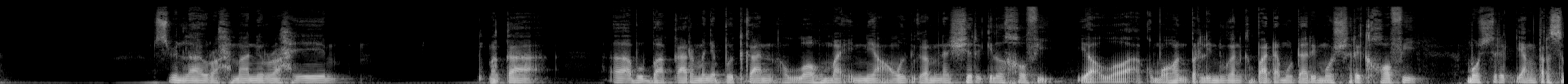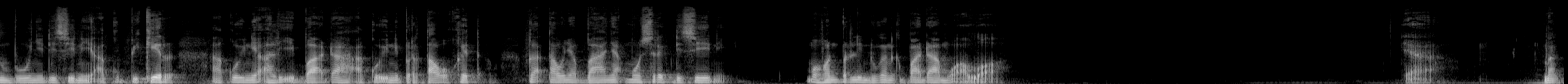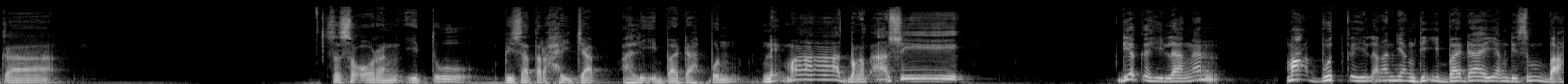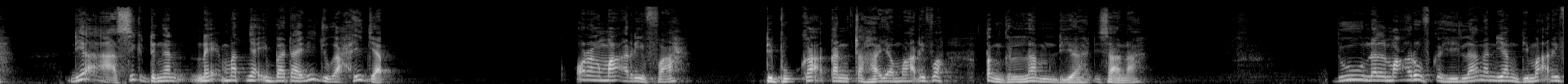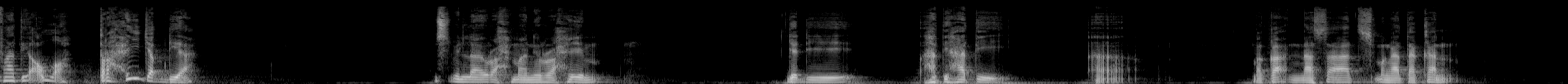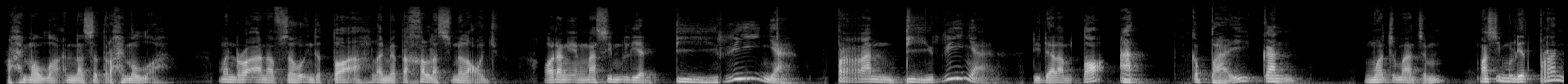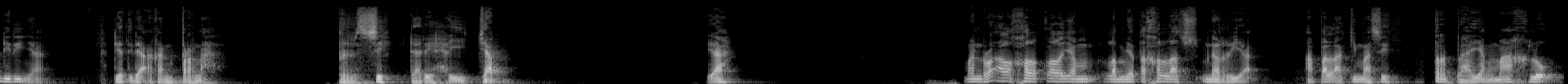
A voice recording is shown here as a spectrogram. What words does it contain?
Bismillahirrahmanirrahim. Maka Abu Bakar menyebutkan Allahumma inni a'udzubika minasyirkil khafi. Ya Allah, aku mohon perlindungan kepadamu dari musyrik khafi. Musyrik yang tersembunyi di sini. Aku pikir aku ini ahli ibadah, aku ini bertauhid. Gak taunya banyak musyrik di sini. Mohon perlindungan kepadamu Allah. Ya, maka seseorang itu bisa terhijab ahli ibadah pun nikmat banget asik. Dia kehilangan makbud kehilangan yang diibadai yang disembah. Dia asik dengan nikmatnya ibadah ini juga hijab. Orang ma'rifah dibukakan cahaya ma'rifah tenggelam dia di sana. Dunal ma'ruf kehilangan yang dimakrifati Allah terhijab dia. Bismillahirrahmanirrahim. Jadi hati-hati uh, maka Nasad mengatakan rahimallah Nasad rahimallah man ra'a nafsahu inda ta'ah lam yatakhallas minal ujub. Orang yang masih melihat dirinya peran dirinya di dalam taat kebaikan, macam-macam, masih melihat peran dirinya, dia tidak akan pernah bersih dari hijab. Ya. Man ra'al khalqal yang lam yatakhallas minar apalagi masih terbayang makhluk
